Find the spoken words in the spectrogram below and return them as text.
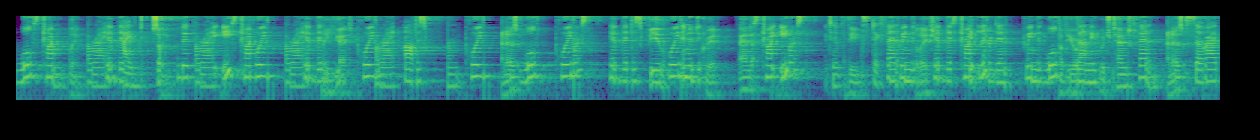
wolves trembling alright have the Something. bit alright each try poison alright have the yet. poison alright uh this from poison And as- wolf. First have the disc Feel. poison into crid and as try eat first. to The stick fed between the have the try littered in between the wolf of your family which tend to fed and as subscribe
